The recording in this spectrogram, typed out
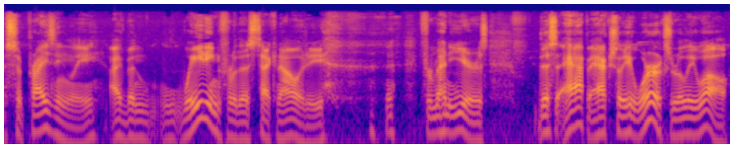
surprisingly, I've been waiting for this technology for many years. This app actually works really well.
